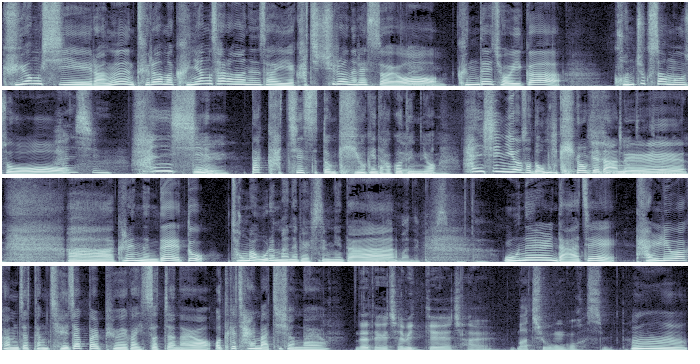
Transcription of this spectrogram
규영 씨랑은 드라마 그냥 사랑하는 사이에 같이 출연을 했어요. 네. 근데 저희가 건축 사무소 한신. 한신 네. 딱 같이 했었던 기억이 나거든요. 네네. 한신이어서 너무 기억에 저도 나는. 아, 그랬는데 또 정말 오랜만에 뵙습니다. 오랜만에 뵙습니다. 오늘 낮에 달리와 감자탕 제작 발표회가 있었잖아요. 어떻게 잘 마치셨나요? 네, 되게 재밌게 잘 마치고 온 것 같습니다. 음.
